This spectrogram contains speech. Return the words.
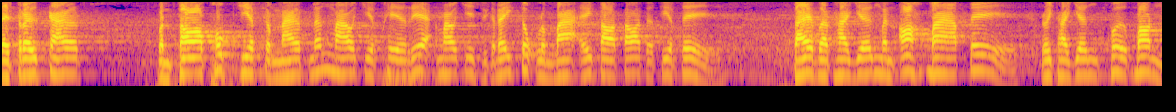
ដែលត្រូវកើតបន្តភពជាតិកំណើតនឹងមកជាភេរៈមកជាសេចក្តីទុកលំបាកអីតតទៅទៀតទេ តែបើថាយើងមិនអស់បាបទេដោយថាយើងធ្វើបន់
